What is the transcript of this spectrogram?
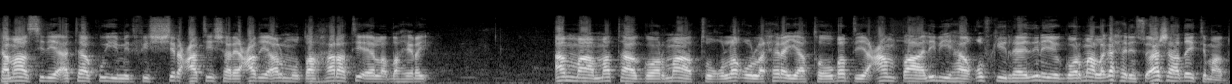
kamaa sidii ataa ku yimid fi shircati shareecadii almutaharati ee la dahiray. Amaa mataa goormaa tuqlaqu la xirayaa towbadii can daalibihaa qofkii raadinaya goormaa laga xirin su'aasha hadday timaado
